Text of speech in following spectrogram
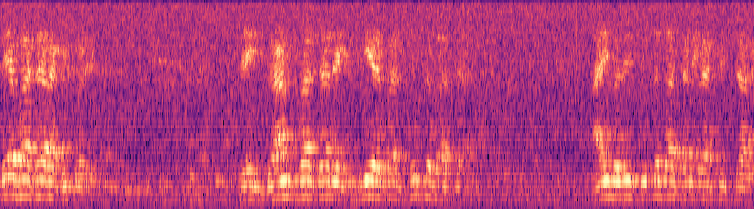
બે ભાષા રાખવી પડે. એક ભ્રાંત ભાષા અને એક ક્લિયર ભાષા શુદ્ધ ભાષા. અહીં બધી શુદ્ધ ભાષાની વાતચીત ચાલે.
